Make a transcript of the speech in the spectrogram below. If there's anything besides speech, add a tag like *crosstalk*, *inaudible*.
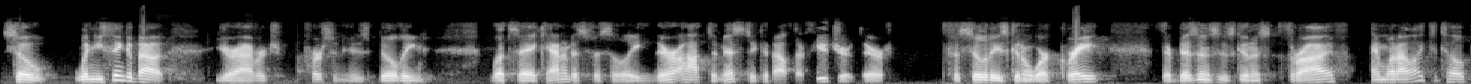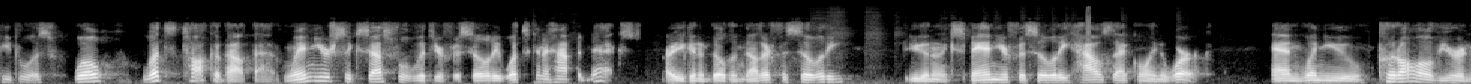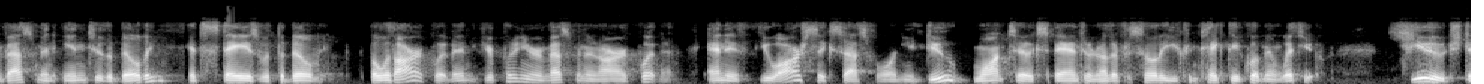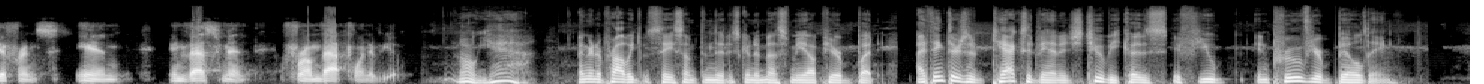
So when you think about your average person who's building, let's say, a cannabis facility, they're optimistic about their future. Their facility is going to work great, their business is going to thrive. And what I like to tell people is, well, let's talk about that. When you're successful with your facility, what's going to happen next? Are you going to build another facility? Are you going to expand your facility? How's that going to work? And when you put all of your investment into the building, it stays with the building. But with our equipment, you're putting your investment in our equipment. And if you are successful and you do want to expand to another facility, you can take the equipment with you. Huge difference in investment from that point of view. Oh, yeah. I'm going to probably say something that is going to mess me up here, but I think there's a tax advantage too because if you improve your building,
